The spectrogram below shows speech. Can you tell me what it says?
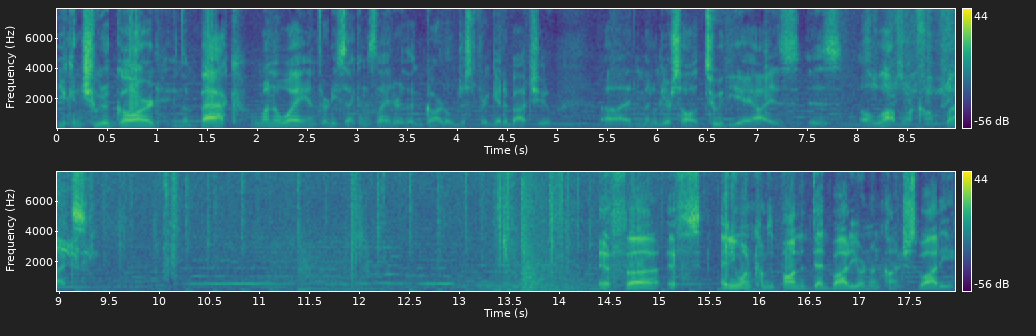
you can shoot a guard in the back, run away, and 30 seconds later the guard will just forget about you. Uh, in Metal Gear Solid 2, the AI is, is a lot more complex. If, uh, if anyone comes upon a dead body or an unconscious body,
